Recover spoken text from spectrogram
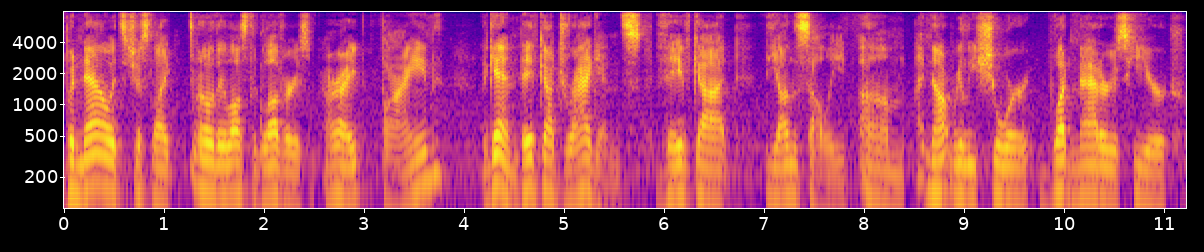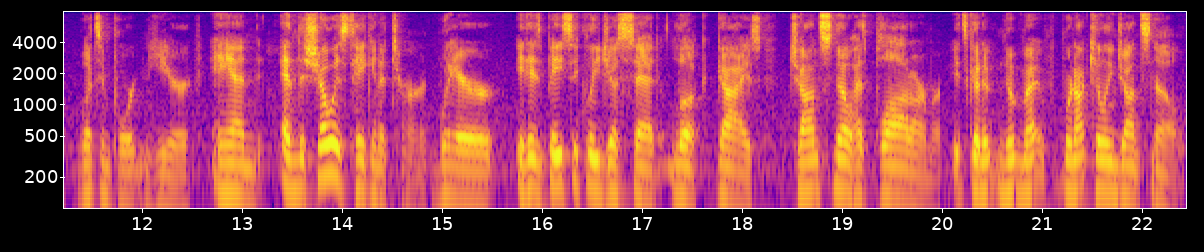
But now it's just like, oh, they lost the Glovers. All right, fine. Again, they've got dragons. They've got the Unsullied. Um, I'm not really sure what matters here, what's important here, and and the show has taken a turn where it has basically just said, "Look, guys." Jon Snow has plot armor. It's gonna. No, we're not killing Jon Snow,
